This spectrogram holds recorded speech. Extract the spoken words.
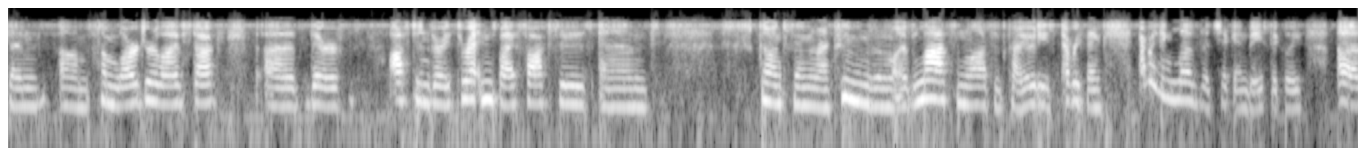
than um, some larger livestock. Uh, they're often very threatened by foxes and skunks and raccoons and lots and lots of coyotes, everything. Everything loves a chicken, basically. Uh,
